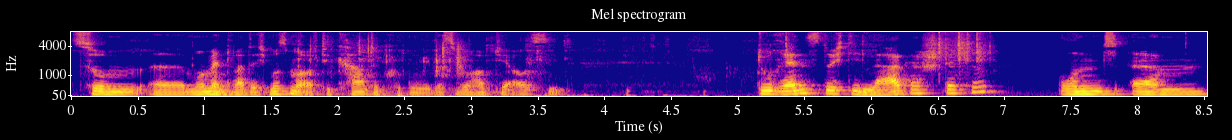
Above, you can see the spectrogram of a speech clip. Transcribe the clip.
zum. Äh, Moment, warte, ich muss mal auf die Karte gucken, wie das überhaupt hier aussieht. Du rennst durch die Lagerstätte und ähm,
